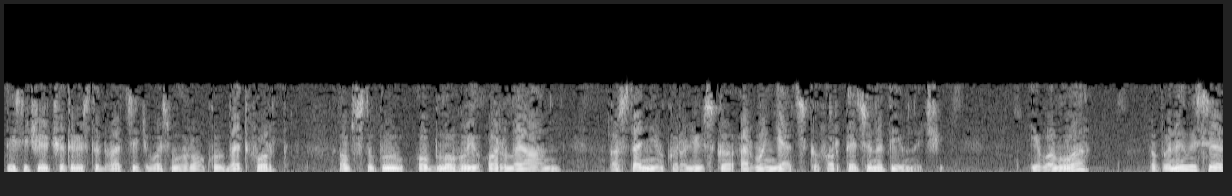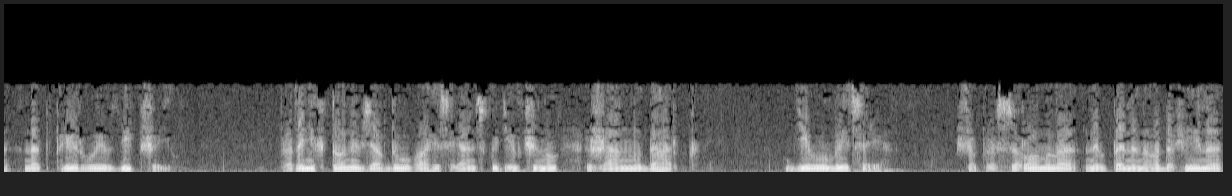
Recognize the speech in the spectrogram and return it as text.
1428 року Бетфорд обступив облогою Орлеан, останню королівсько арманьяцьку фортецю на півночі, і Валуа опинилися над прірвою відчаю. Проте ніхто не взяв до уваги селянську дівчину Жанну Дарк, діву лицаря, що присоромила невпевненого дофіна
